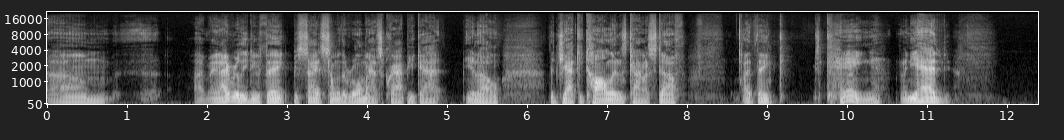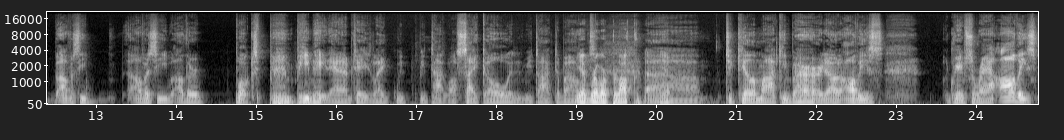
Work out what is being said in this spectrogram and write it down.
Um, I mean, I really do think, besides some of the romance crap you got, you know, the Jackie Collins kind of stuff, I think King, and you had obviously, obviously other books be made adaptation like we, we talked about Psycho and we talked about yeah Robert Bloch uh, yeah. To Kill a Mockingbird all, all these Grapes of Wrath all these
